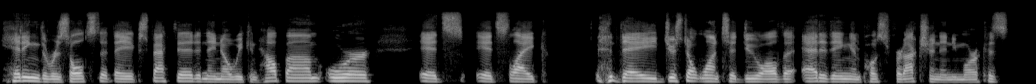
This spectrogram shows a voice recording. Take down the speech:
hitting the results that they expected and they know we can help them, or it's it's like they just don't want to do all the editing and post production anymore because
